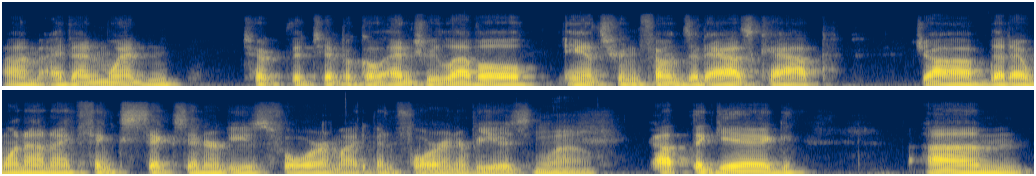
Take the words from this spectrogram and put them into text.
Um, I then went and took the typical entry level answering phones at ASCAP job that I went on, I think, six interviews for. It might have been four interviews. Wow. Got the gig. Um,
